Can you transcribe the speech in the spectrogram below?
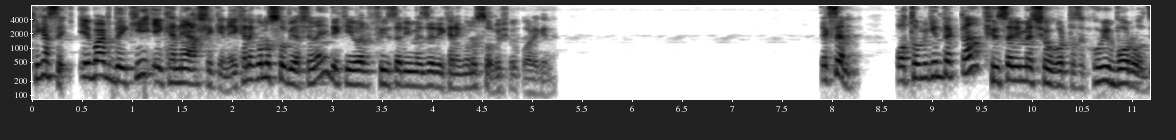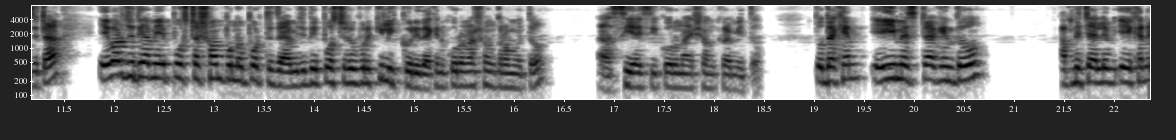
ঠিক আছে? এবার দেখি এখানে আসে কিনা। এখানে কোনো ছবি আসে নাই? দেখি এবার ফিউচার ইমেজের এখানে কোনো ছবি শো করে কিনা। দেখছেন? প্রথমে কিন্তু একটা ফিউচার ইমেজ শো করতেছে, খুবই বড়, যেটা এবার যদি আমি এই পোস্টটা সম্পূর্ণ পড়তে যাই, আমি যদি পোস্টের উপরে ক্লিক করি, দেখেন করোনা সংক্রমিত সিআইসি করোনায় সংক্রামিত। তো দেখেন, এই ইমেজটা কিন্তু আপনি চাইলে এখানে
